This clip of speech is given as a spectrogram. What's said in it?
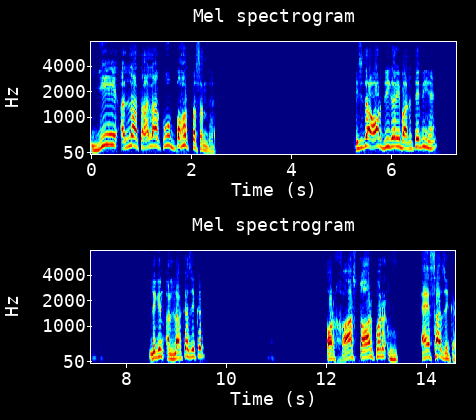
یہ اللہ تعالی کو بہت پسند ہے۔ اسی طرح اور دیگر عبادتیں بھی ہیں، لیکن اللہ کا ذکر اور خاص طور پر ایسا ذکر۔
